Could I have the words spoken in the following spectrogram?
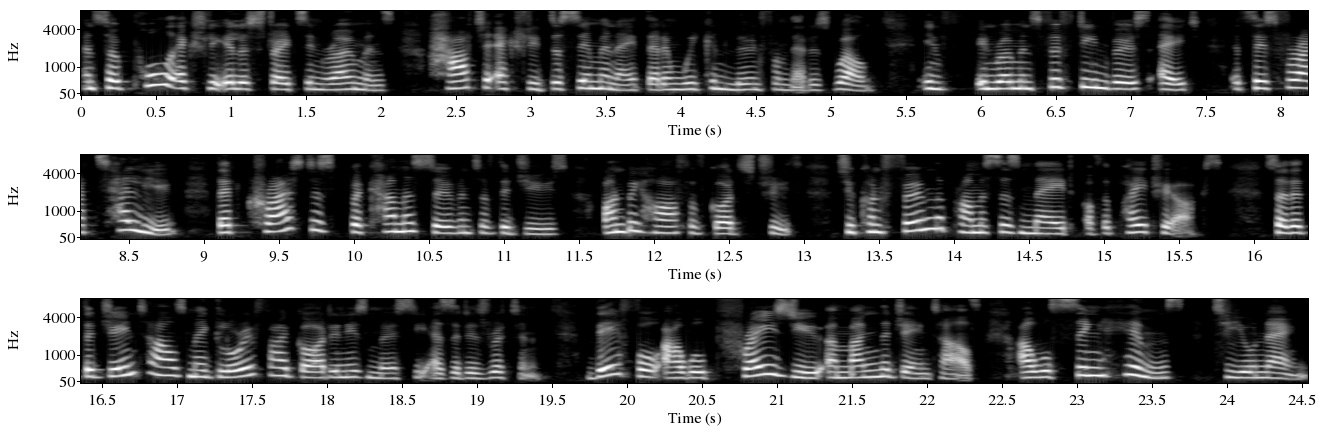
And so Paul actually illustrates in Romans how to actually disseminate that, and we can learn from that as well. In, in Romans 15, verse 8, it says, For I tell you that Christ has become a servant of the Jews on behalf of God's truth to confirm the promises made of the patriarchs so that the Gentiles may glorify God in his mercy, as it is written. Therefore, I will praise you among the Gentiles. I will sing hymns to your name.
